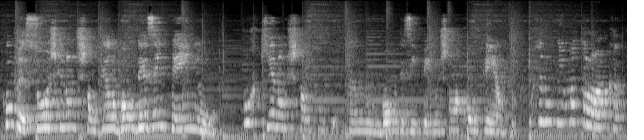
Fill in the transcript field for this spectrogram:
com pessoas que não estão tendo bom desempenho, por que não estão tendo um bom desempenho, não estão a contento? Porque não tem uma troca.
